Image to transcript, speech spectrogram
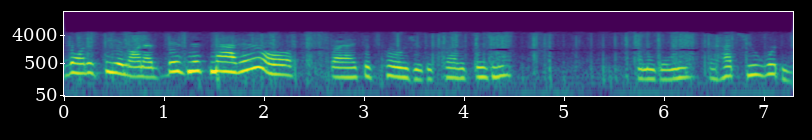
want to see him on a business matter, or... Why, I suppose you could call it business. And again, perhaps you wouldn't.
